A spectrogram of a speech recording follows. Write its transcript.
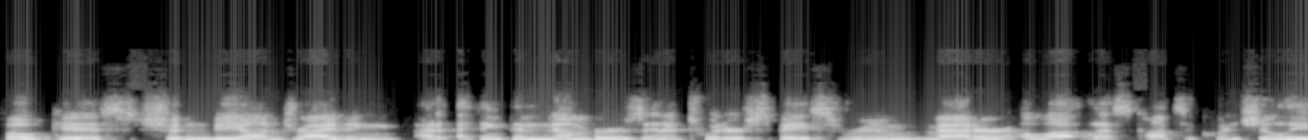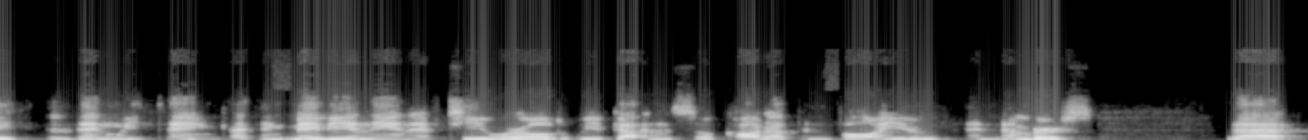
focus shouldn't be on driving. I, I think the numbers in a Twitter space room matter a lot less consequentially than we think. I think maybe in the NFT world, we've gotten so caught up in volume and numbers that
